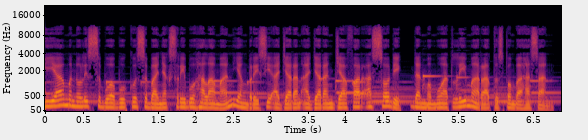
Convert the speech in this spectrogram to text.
Ia menulis sebuah buku sebanyak seribu halaman yang berisi ajaran-ajaran Jafar As-Sodik dan memuat 500 pembahasan.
